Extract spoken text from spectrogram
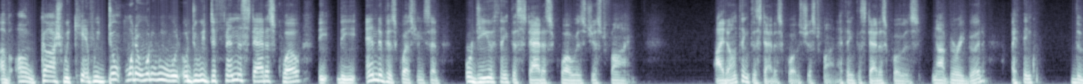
of, oh gosh, we can't, if we don't, what, what do we, what, do we defend the status quo? The, the end of his question, he said, or do you think the status quo is just fine? I don't think the status quo is just fine. I think the status quo is not very good. I think the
